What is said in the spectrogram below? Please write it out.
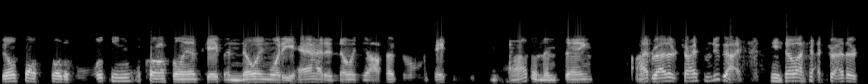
Bill Self sort of looking across the landscape and knowing what he had and knowing the offensive limitations the team had, and then saying, I'd rather try some new guys. you know, I'd rather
